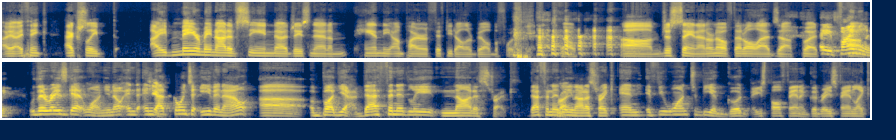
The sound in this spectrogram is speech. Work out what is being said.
I, I think actually, I may or may not have seen uh, Jason Adam hand the umpire a $50 bill before the game. So, um, just saying, I don't know if that all adds up, but hey, finally, the Rays get one, you know, and and Yeah. that's going to even out. Uh, but yeah, definitely not a strike. Definitely Right. not a strike. And if you want to be a good baseball fan, a good Rays fan, like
